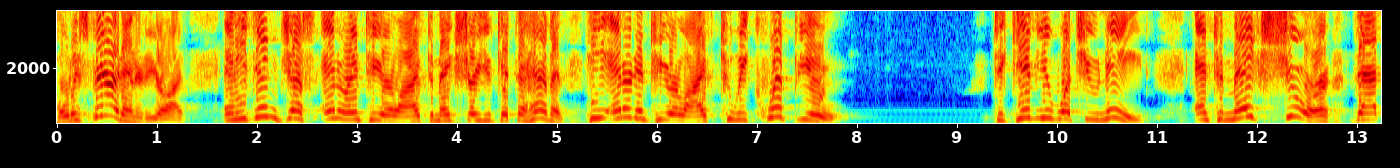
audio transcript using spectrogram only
Holy Spirit entered your life. And He didn't just enter into your life to make sure you get to heaven. He entered into your life to equip you to give you what you need and to make sure that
